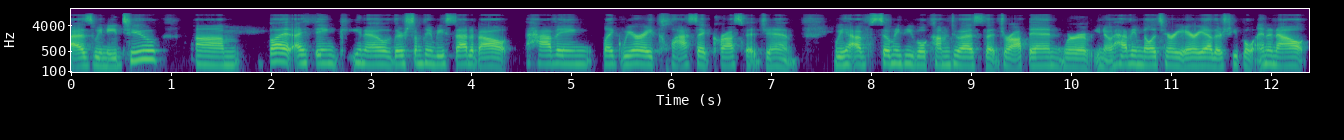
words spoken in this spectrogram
as we need to. Um, but I think, you know, there's something to be said about having like we are a classic CrossFit gym. We have so many people come to us that drop in. We're, you know, having military area. There's people in and out,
